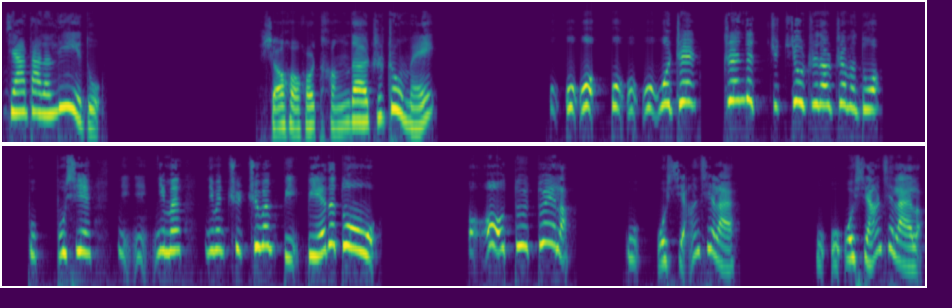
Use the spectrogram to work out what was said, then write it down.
加大了力度，小吼猴疼得直皱眉。我我我我我我我真真的就就知道这么多，不不信你你你们你们去去问别别的动物。哦哦，对对了，我我想起来，我我我想起来了，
